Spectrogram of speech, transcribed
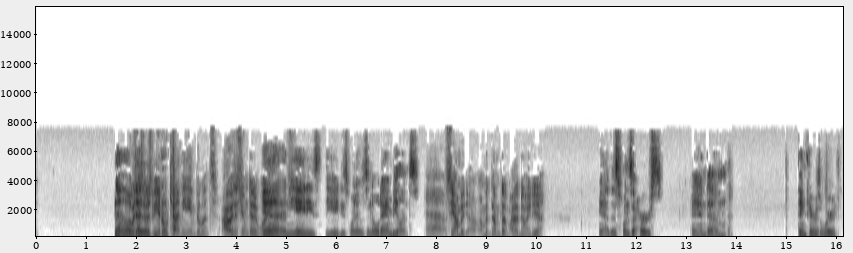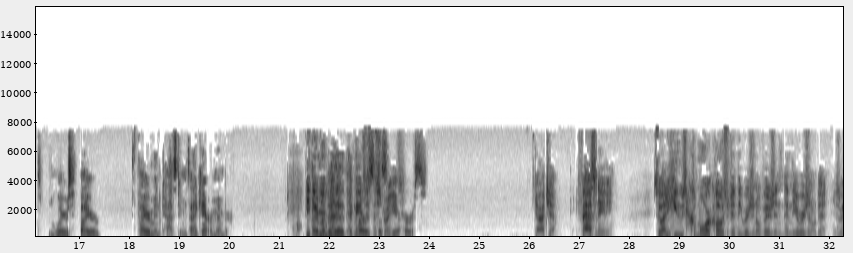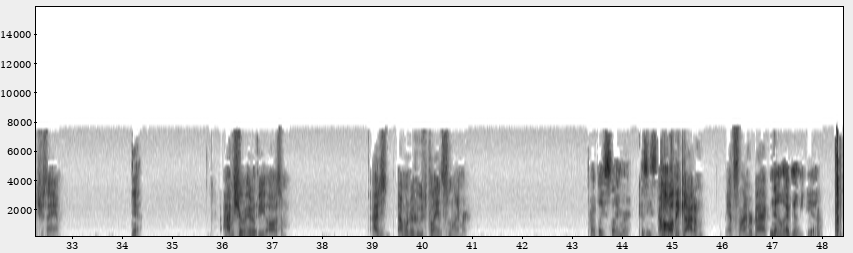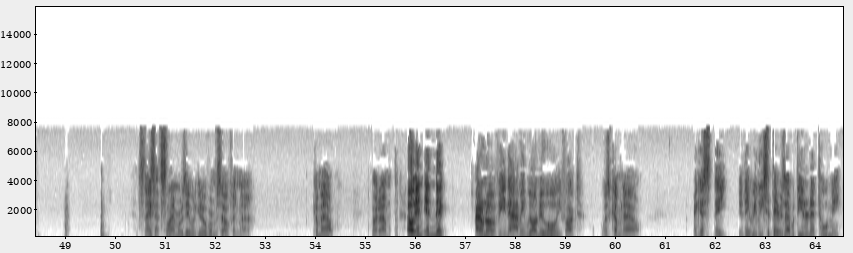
no, was that supposed to be an old timey ambulance? I always assumed that it was. Yeah, in the eighties, the eighties when it was an old ambulance. Ah, see, I'm a I'm a dum dum. I had no idea. Yeah, this one's a hearse, and um, I think there was a word wears fire fireman costumes. I can't remember. They I remember look- the the car is supposed to be a hearse. Gotcha. Fascinating. So uh, Hughes more closer to the original vision than the original did, is what you're saying. Yeah. I'm sure it'll be awesome. I just I wonder who's playing Slimer. Probably Slimer because he's. Oh, they got him. They got Slimer back. no, I have no idea. It's nice that Slimer was able to get over himself and uh, come out. But um, oh, and and Nick, I don't know if he now. I mean, we all knew Holy Fucked was coming out. I guess they did they release it there? Is that what the internet told me?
